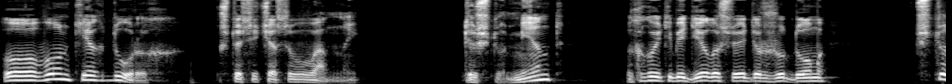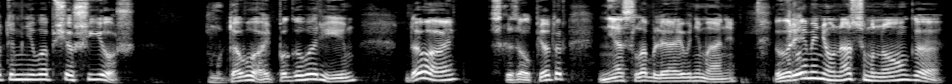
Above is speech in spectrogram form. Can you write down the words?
О вон тех дурах, что сейчас в ванной. Ты что, мент? А какое тебе дело, что я держу дома? Что ты мне вообще шьешь? Ну, давай поговорим. Давай, — сказал Петр, не ослабляя внимания. Времени у нас много.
